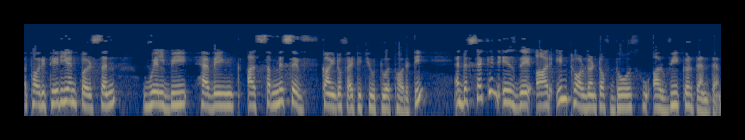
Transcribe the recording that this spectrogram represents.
authoritarian person will be having a submissive kind of attitude to authority, and the second is they are intolerant of those who are weaker than them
